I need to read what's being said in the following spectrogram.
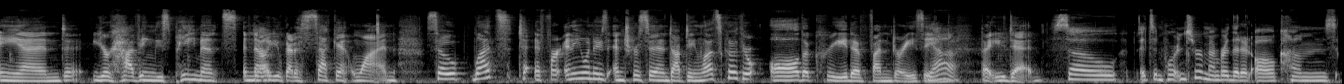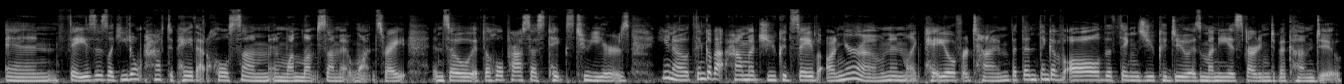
And you're having these payments, and now Yep. you've got a second one. So let's, t- for anyone who's interested in adopting, let's go through all the creative fundraising Yeah. that you did. So it's important to remember that it all comes in phases. Like you don't have to pay that whole sum in one lump sum at once, right? And so if the whole process takes two years, you know, think about how much you could save on your own and like pay over time. But then think of all the things you could do as money is starting to become due.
